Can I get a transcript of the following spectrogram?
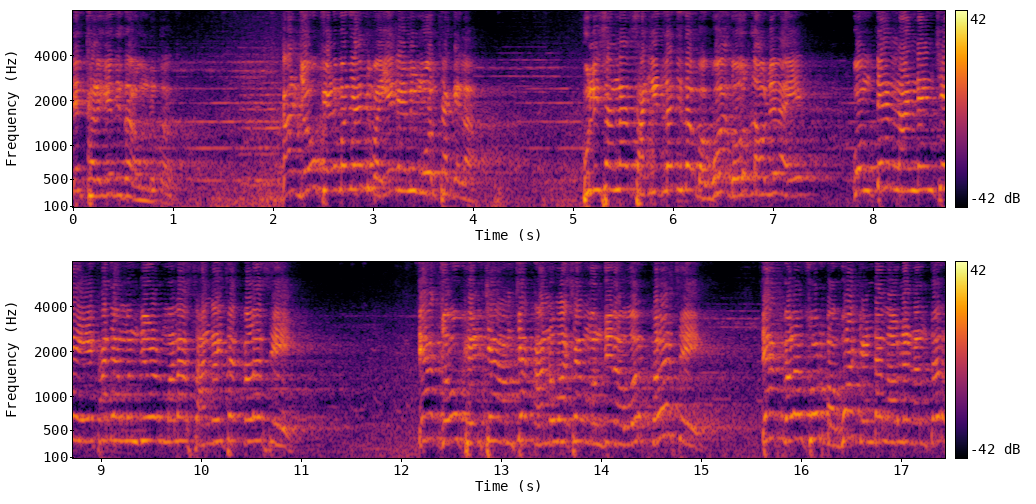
ते थडगे तिथं राहून देतात. काल जेव खेडमध्ये आम्ही भैयाने आम्ही मोर्चा केला पोलिसांना सांगितलं तिथं भगवा धोत लावलेला आहे. कोणत्या लांड्यांच्या एखाद्या मंदिरावर मला सांगायचा कळस आहे? त्या जौखेडच्या आमच्या कानोबाच्या मंदिरावर कळस आहे. त्या कळसवर भगवा झेंडा लावल्यानंतर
